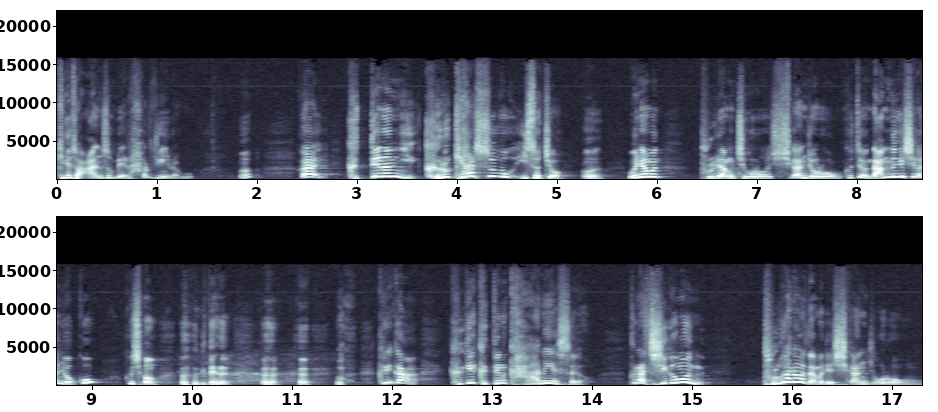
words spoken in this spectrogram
계속 안수 매일 하루 종일하고 어? 그러니까 그때는 이, 그렇게 할 수 있었죠. 어. 왜냐하면 분량적으로 시간적으로 그죠 남는 게 시간이 없고 그죠 그때는 어. 그러니까 그게 그때는 가능했어요. 그러나 지금은 불가능하단 말이에요. 시간적으로,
